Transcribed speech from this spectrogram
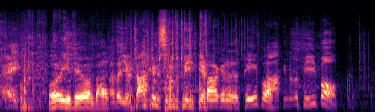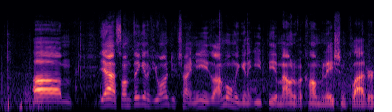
Hey, What are you doing, bud? I thought you were talking to somebody. Here. Talking to the people. Talking to the people. Um, yeah, so I'm thinking if you want to do Chinese, I'm only going to eat the amount of a combination platter.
